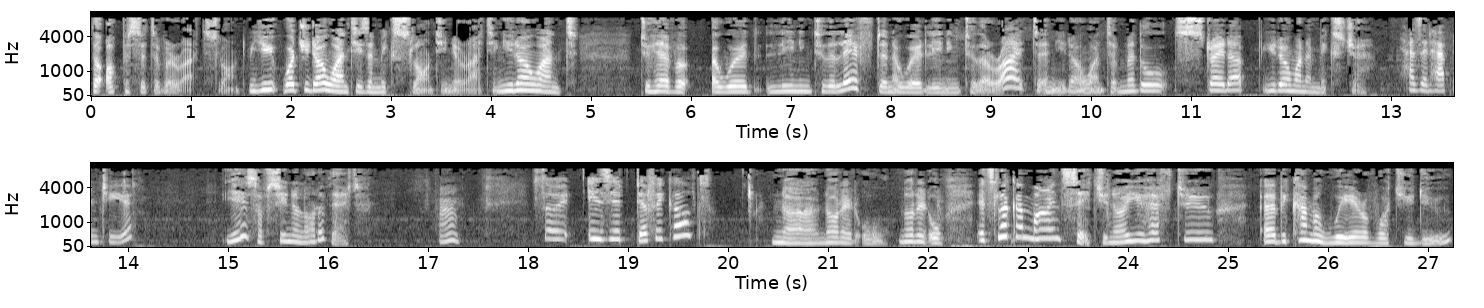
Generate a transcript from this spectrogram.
the opposite of a right slant. You, what you don't want is a mixed slant in your writing. You don't want to have a, a word leaning to the left and a word leaning to the right and you don't want a middle straight up. You don't want a mixture. Has it happened to you? Yes, I've seen a lot of that. Oh. So is it difficult? No, not at all. Not at all. It's like a mindset, you know, you have to uh, become aware of what you do.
